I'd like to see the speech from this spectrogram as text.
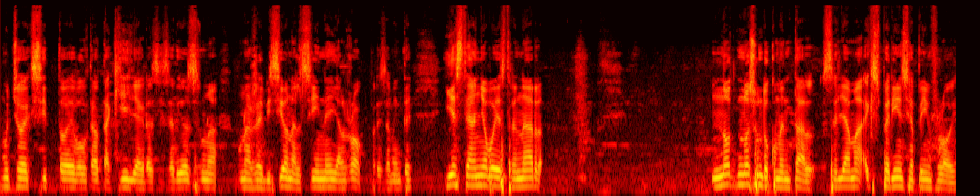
mucho éxito, he volteado taquilla, gracias a Dios. Es una, una revisión al cine y al rock, precisamente. Y este año voy a estrenar no, no, es un documental, se llama Experiencia Pink Floyd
